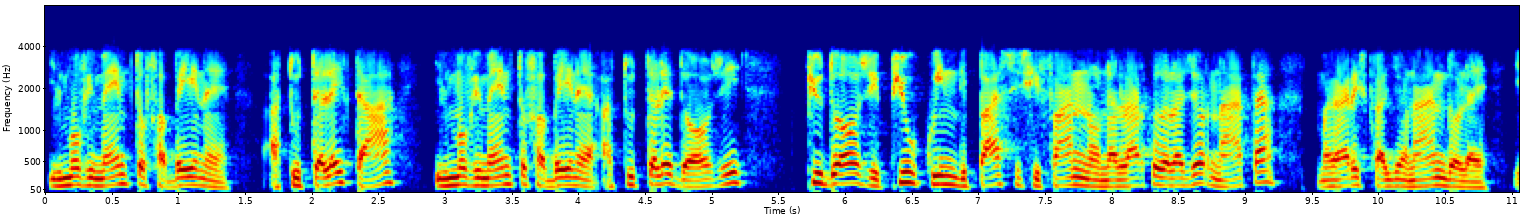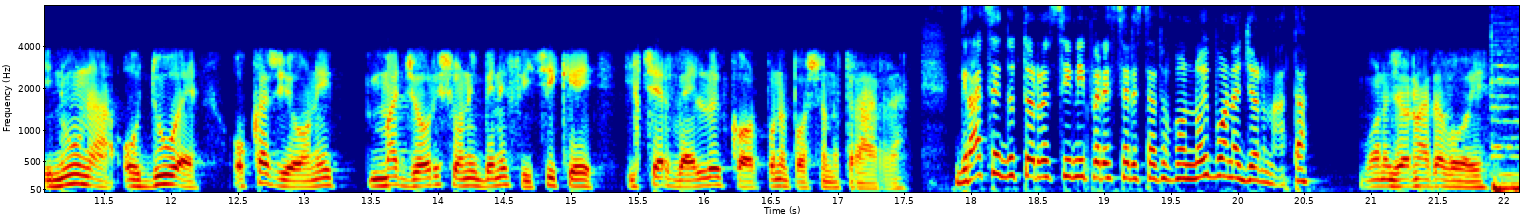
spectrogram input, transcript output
il movimento fa bene a tutte le età, il movimento fa bene a tutte le dosi, più dosi, più quindi passi si fanno nell'arco della giornata, magari scaglionandole in una o due occasioni, maggiori sono i benefici che il cervello e il corpo ne possono trarre. Grazie dottor Rossini per essere stato con noi, buona giornata. Buona giornata a voi.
